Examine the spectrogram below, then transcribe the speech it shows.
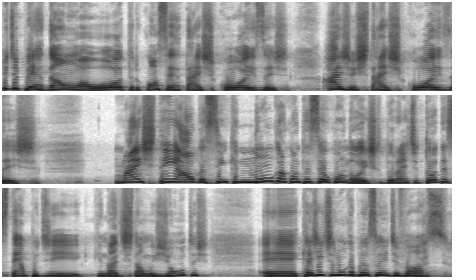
Pedir perdão um ao outro, consertar as coisas, ajustar as coisas. Mas tem algo assim que nunca aconteceu conosco durante todo esse tempo de que nós estamos juntos, é, que a gente nunca pensou em divórcio.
